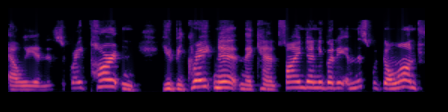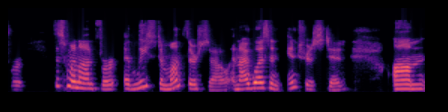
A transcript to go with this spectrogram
Ellie, and it's a great part, and you'd be great in it, and they can't find anybody. And this would go on for this went on for at least a month or so, and I wasn't interested. Um,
